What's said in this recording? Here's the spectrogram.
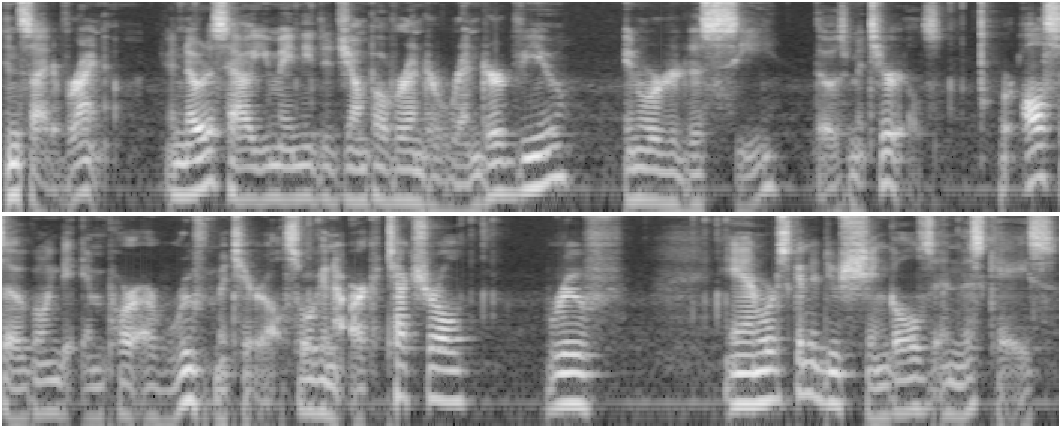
inside of Rhino. And notice how you may need to jump over into rendered view in order to see those materials. We're also going to import a roof material. So we're going to architectural, roof, and we're just going to do shingles in this case.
